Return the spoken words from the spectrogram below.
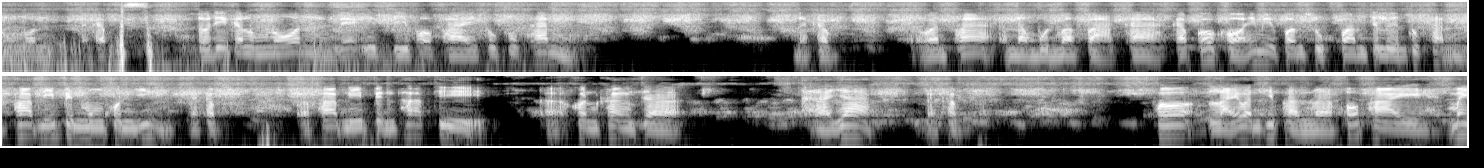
ลุงนนท์นะครับ สวัสดีครับลุงนนท์และอีซีพ่อพายทุกทุกท่านนะครับ วันพระนำบุญมาฝากค่ะครับ ก็ขอให้มีความสุขความเจริญทุกท่าน ภาพนี้เป็นมงคลยิ่งนะครับ ภาพนี้เป็นภาพที่ค่อนข้างจะหายากนะครับ เพราะหลายวันที่ผ่านมาพ่อพายไม่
